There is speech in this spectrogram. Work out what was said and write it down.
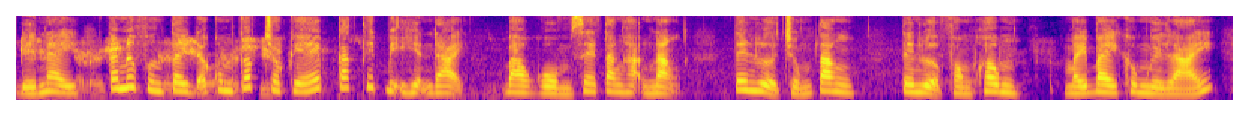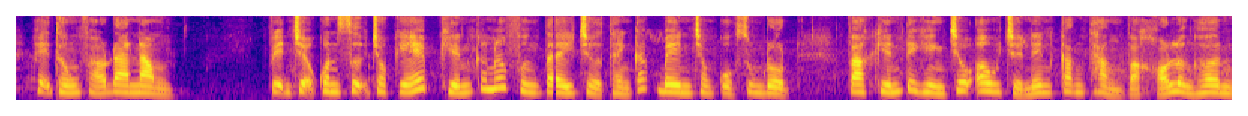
Đến nay, các nước phương Tây đã cung cấp cho Kiev các thiết bị hiện đại, bao gồm xe tăng hạng nặng, tên lửa chống tăng, tên lửa phòng không, máy bay không người lái, hệ thống pháo đa nòng. Viện trợ quân sự cho Kiev khiến các nước phương Tây trở thành các bên trong cuộc xung đột và khiến tình hình châu Âu trở nên căng thẳng và khó lường hơn.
